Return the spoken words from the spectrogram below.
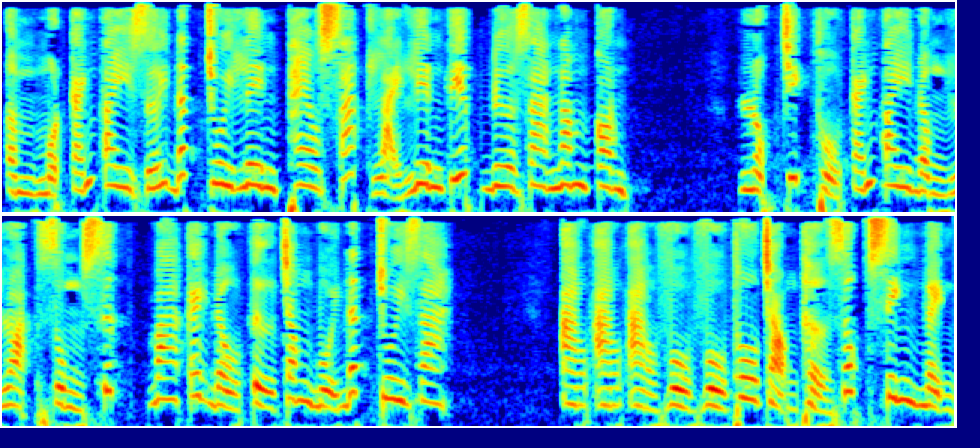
ầm một cánh tay dưới đất chui lên theo sát lại liên tiếp đưa ra năm con. Lục trích thủ cánh tay đồng loạt dùng sức, ba cái đầu từ trong bụi đất chui ra. ao ao ao vù vù thô trọng thở dốc sinh mệnh,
